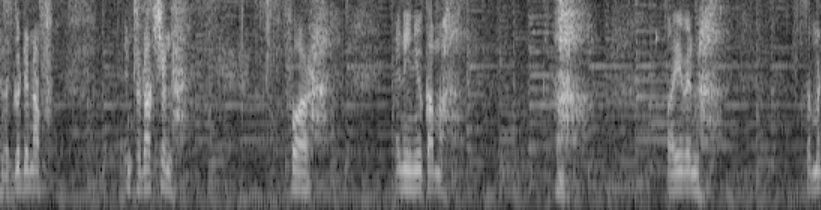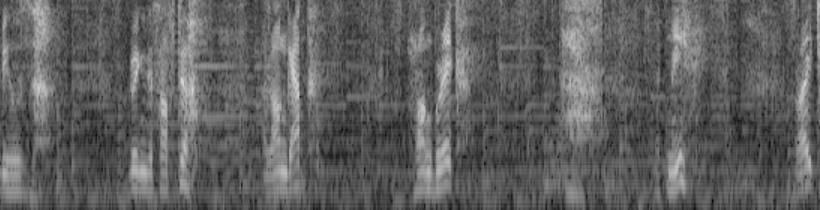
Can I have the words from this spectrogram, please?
is a good enough introduction for any newcomer or even somebody who's doing this after a long gap, long break. Like me, right?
